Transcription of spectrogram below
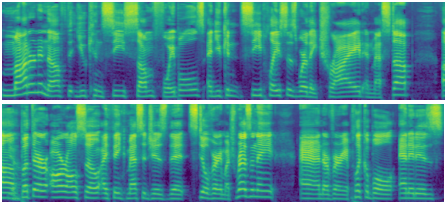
modern enough that you can see some foibles and you can see places where they tried and messed up. Um, Yeah. But there are also, I think, messages that still very much resonate and are very applicable. And it is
